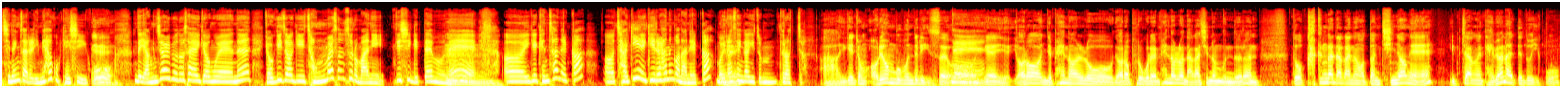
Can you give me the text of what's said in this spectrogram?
진행자를 이미 하고 계시고 예. 근데 양지열 변호사의 경우에는 여기저기 정말 선수로 많이 뛰시기 때문에 음. 어, 이게 괜찮을까? 어, 자기 얘기를 하는 건 아닐까? 뭐 이런 네. 생각이 좀 들었죠. 아 이게 좀 어려운 부분들이 있어요. 네. 이게 여러 이제 패널로 여러 프로그램 패널로 나가시는 분들은 또 가끔 가다가는 어떤 진영의 입장을 대변할 때도 있고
